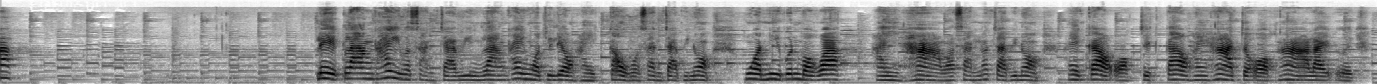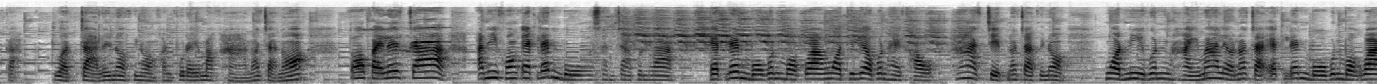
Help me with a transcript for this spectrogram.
เลขลางไทยวสันจาวิ่งลางไทยงวดที่แล้วให้เก้าวสันจาพี่น้องงวดนี้เพิ่อนบอกว่าให้ห้าวสันเนาะจ้าพี่น้องให้เก้าออกเจ็ดเก้าให้ห้าจะออกห้าอะไรเอ่ยกะตรวจจ่าเลยเนาะพี่น้องคันผู้ใดมักหาเนาะจ้าเนาะต่อไปเลยจ้า อันนี้ของแอดเลนโบสันจ่าเพิ่นว่าแอดเลนโบเพิ่นบอกว่างวดที่แล้วเพิ่นให้เขาห้าเจ็ดเนาะจ้าพี่น้องงวดนี้เพิ่นให้มาแล้วเนาะจ้าแอดเลนโบเพิ่นบอกว่า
